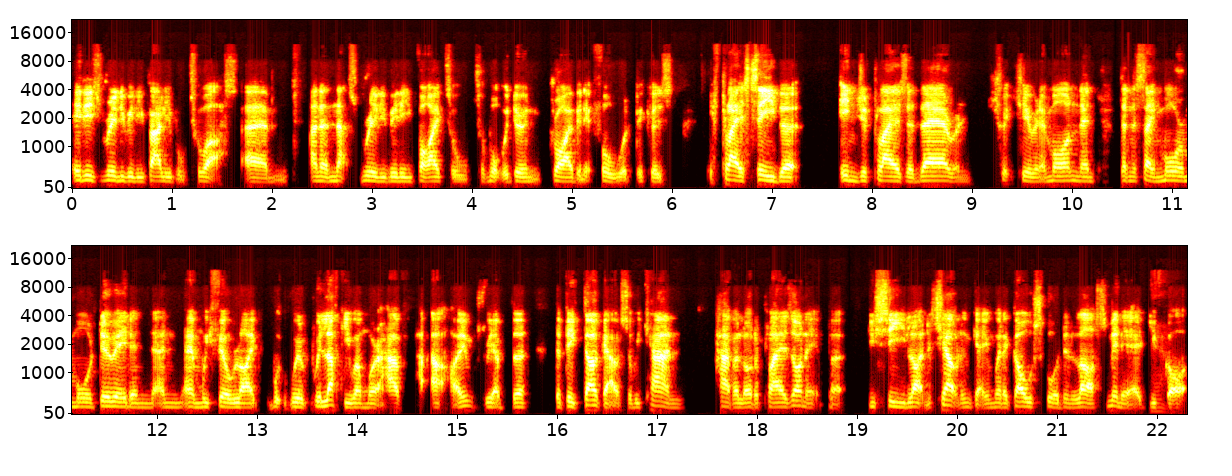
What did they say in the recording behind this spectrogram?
it is really really valuable to us, um, and then that's really really vital to what we're doing, driving it forward. Because if players see that injured players are there and cheering them on, And then they say more and more do it, and and and we feel like we're we're lucky when we're at have at home because we have the the big dugout, so we can have a lot of players on it. But you see, like the Cheltenham game, when a goal scored in the last minute, you've yeah. got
